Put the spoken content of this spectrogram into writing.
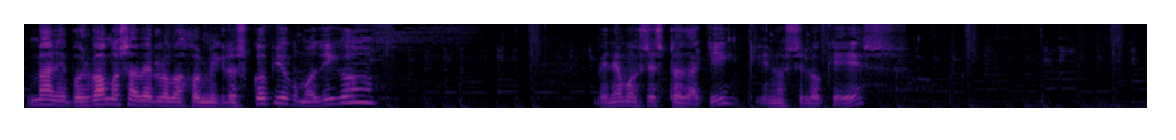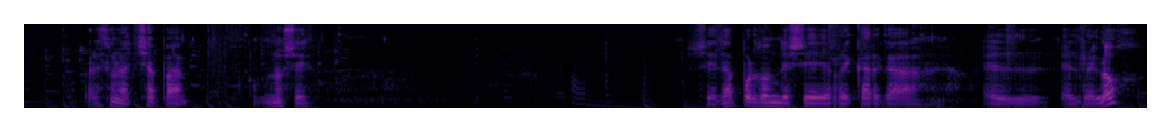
Vale, pues vamos a verlo bajo el microscopio, como digo. Veremos esto de aquí, que no sé lo que es. Parece una chapa, no sé. ¿Será por donde se recarga el, el reloj?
